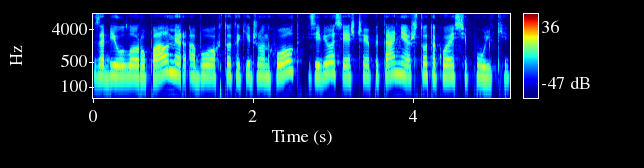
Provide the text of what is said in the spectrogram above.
забіў лору палмер або хто такі Джон Голд з'явілася яшчэ пытанне што такое сіпулькі.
